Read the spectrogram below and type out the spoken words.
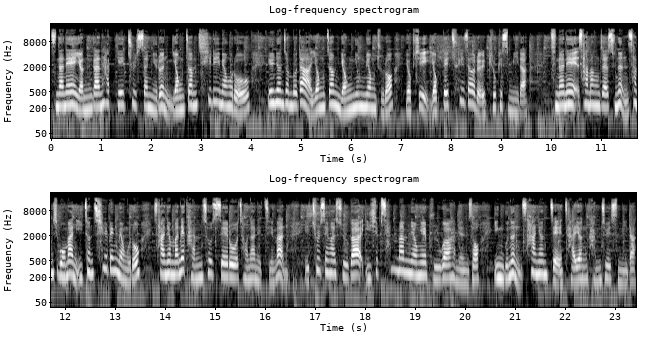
지난해 연간 합계 출산율은 0.72명으로 1년 전보다 0.06명 줄어 역시 역대 최저를 기록했습니다. 지난해 사망자 수는 35만 2,700명으로 4년 만에 감소세로 전환했지만 이 출생아 수가 23만 명에 불과하면서 인구는 4년째 자연 감소했습니다.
